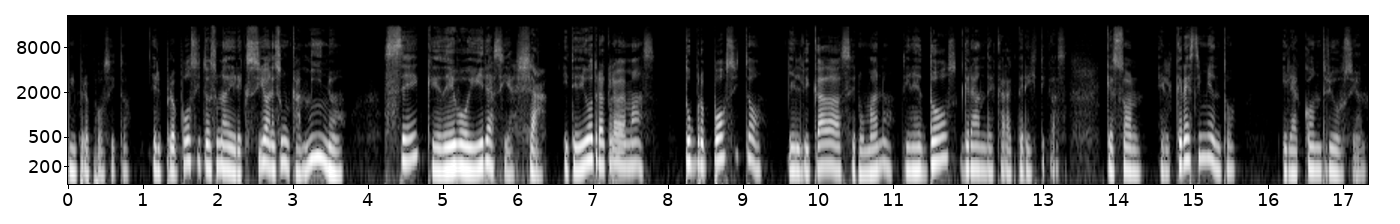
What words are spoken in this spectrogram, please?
mi propósito. El propósito es una dirección, es un camino. Sé que debo ir hacia allá. Y te digo otra clave más. Tu propósito y el de cada ser humano tiene dos grandes características, que son el crecimiento y la contribución.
